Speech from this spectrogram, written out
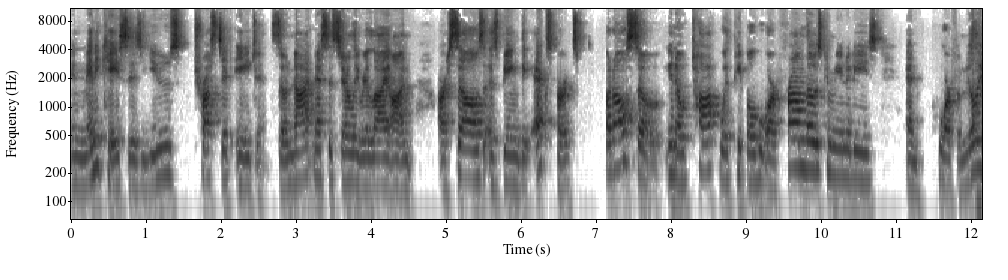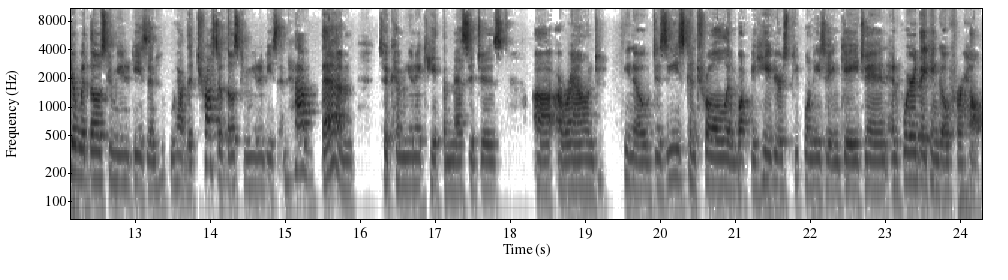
in many cases use trusted agents. So not necessarily rely on ourselves as being the experts but also you know talk with people who are from those communities and who are familiar with those communities and who have the trust of those communities and have them to communicate the messages uh, around you know disease control and what behaviors people need to engage in and where they can go for help.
